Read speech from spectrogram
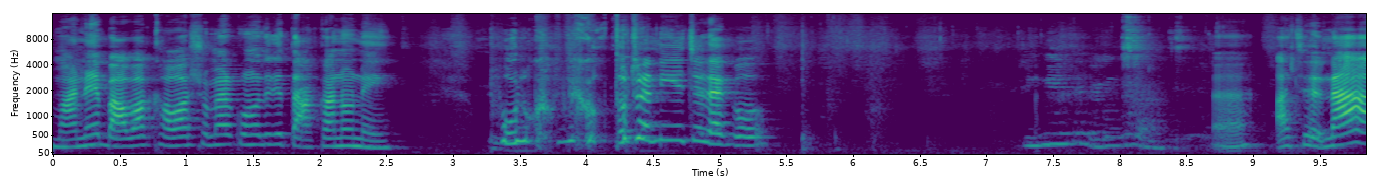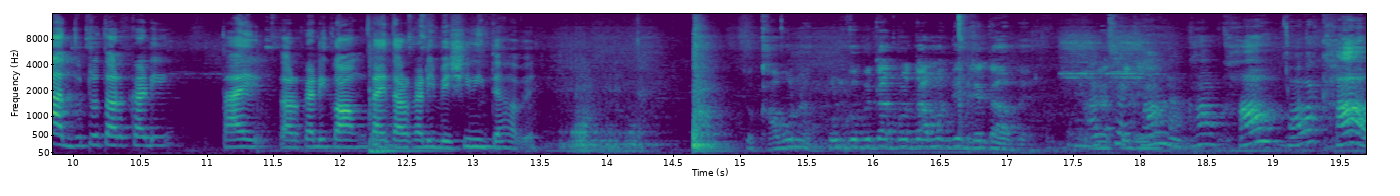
মানে বাবা খাওয়ার সময় আর কোনো দিকে তাকানো নেই। ফুলকপি কতটা নিয়েছে দেখো। হ্যাঁ আচ্ছা না দুটো তরকারি। তাই তরকারি কম তাই তরকারি বেশি নিতে হবে। তো খাব না ফুলকপি তারপর তো আমাকে খেতে হবে। আচ্ছা খাও না খাও খাও বাবা খাও।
